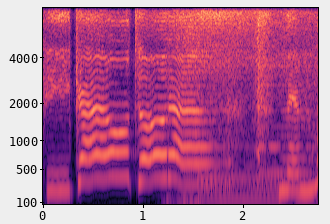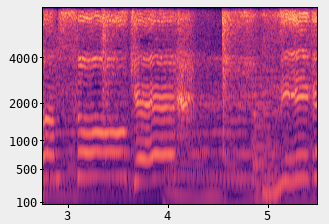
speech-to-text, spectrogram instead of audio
비가 오더라. 내 맘속에 네가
